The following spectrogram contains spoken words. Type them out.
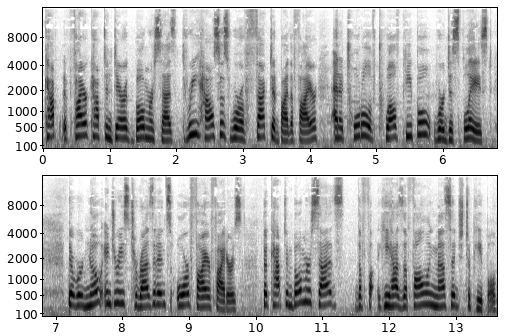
Cap fire Captain Derek Bowmer says three houses were affected by the fire and a total of 12 people were displaced. There were no injuries to residents or firefighters, but Captain Bowmer says he has the following message to people.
